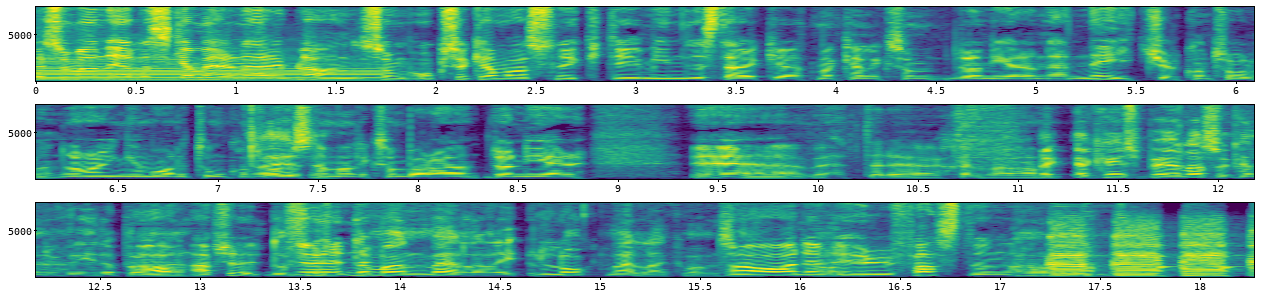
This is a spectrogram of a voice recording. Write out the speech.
Det som man älskar med den här ibland, som också kan vara snyggt i mindre stärkare, att man kan liksom dra ner den här nature-kontrollen. Den har ingen vanlig tonkontroll, Nej, utan man liksom bara drar ner, eh, vad heter det, själva... Jag, jag kan ju spela så kan du vrida på Ja, den här. absolut. Då flyttar man mellan, lågt mellan kan man väl säga. Ja, den, hur fast den och... Då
